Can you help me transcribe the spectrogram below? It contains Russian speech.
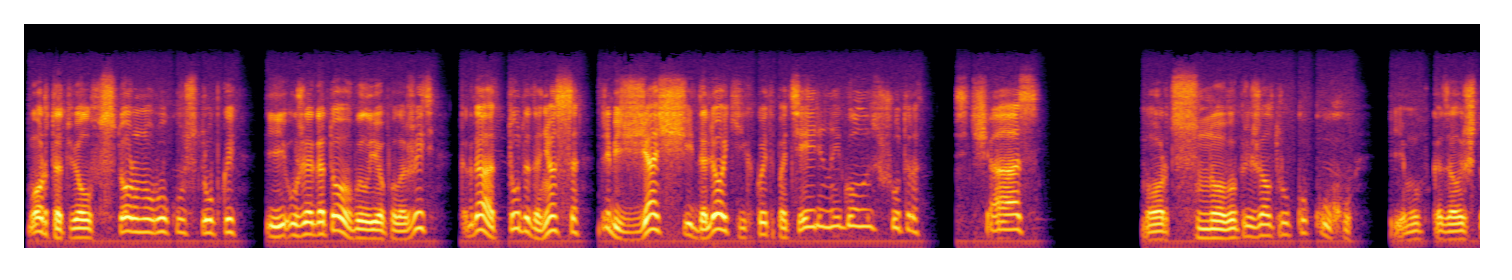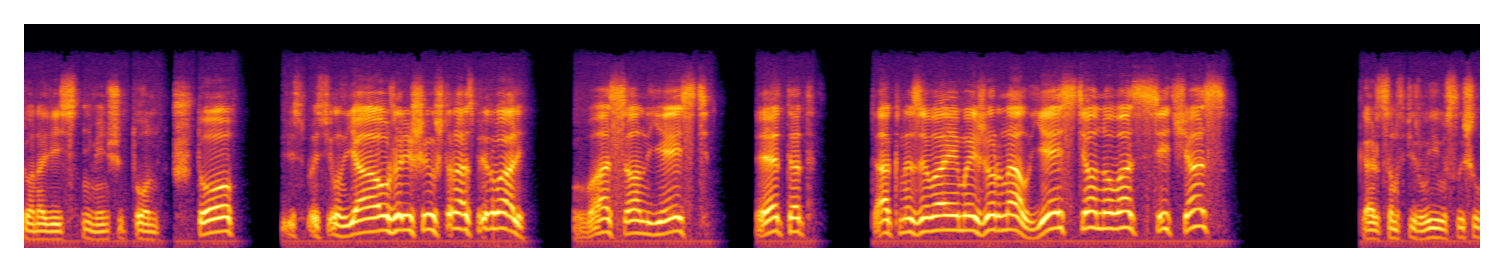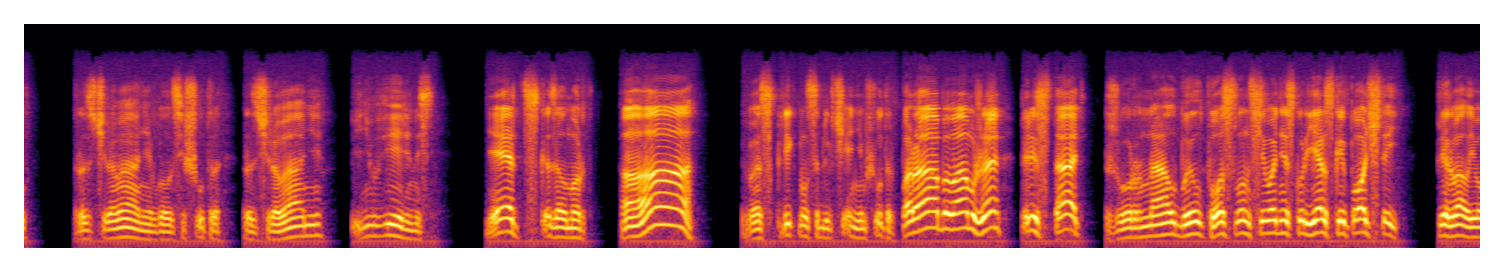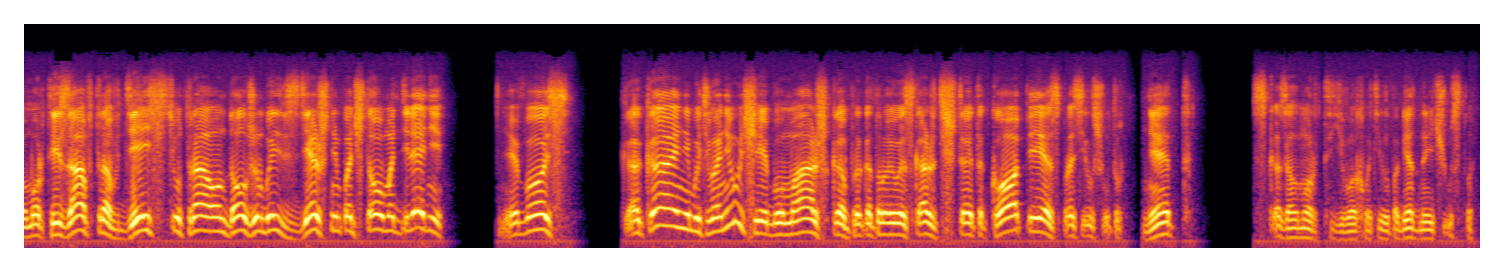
Морт отвел в сторону руку с трубкой и уже готов был ее положить, когда оттуда донесся дребезжащий, далекий, какой-то потерянный голос шутера. «Сейчас!» Морд снова прижал трубку к уху. Ему показалось, что она весит не меньше тонн. «Что?» — переспросил он. «Я уже решил, что нас прервали. У вас он есть, этот так называемый журнал. Есть он у вас сейчас?» Кажется, он впервые услышал разочарование в голосе шутера. Разочарование и неуверенность. «Нет», — сказал Морд. «Ага!» — воскликнул с облегчением шутер. «Пора бы вам уже перестать. Журнал был послан сегодня с курьерской почтой, — прервал его Морт, — и завтра в десять утра он должен быть в здешнем почтовом отделении. Небось, какая-нибудь вонючая бумажка, про которую вы скажете, что это копия? — спросил шутер. — Нет, — сказал Морт. Его охватило победное чувство.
